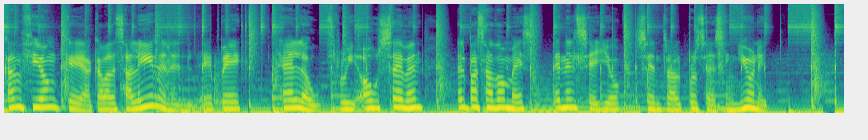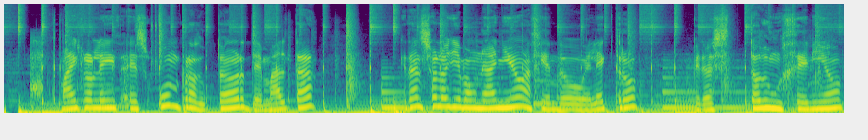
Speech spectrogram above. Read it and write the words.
canción que acaba de salir en el EP Hello 307 el pasado mes en el sello Central Processing Unit. Microlith es un productor de Malta que tan solo lleva un año haciendo electro, pero es todo un genio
